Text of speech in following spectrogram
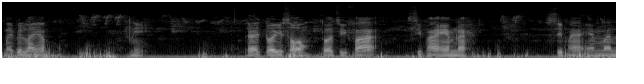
ไม่เป็นไรครับ นี่แล้วตัวที่สองตัวสีฟ้า 15 แอมป์นะ 15 แอมป์มัน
